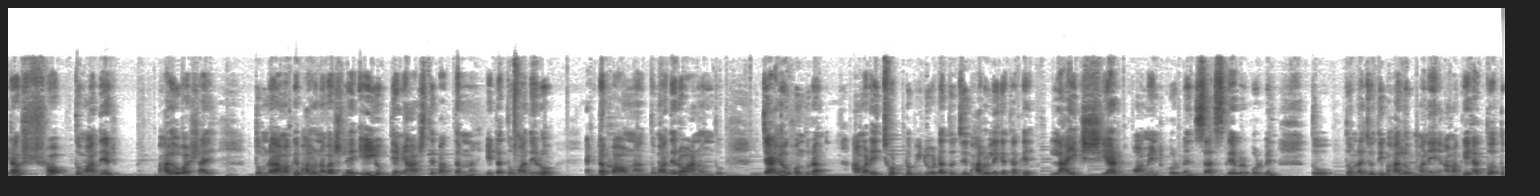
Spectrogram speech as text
এটা সব তোমাদের ভালোবাসায়। তোমরা আমাকে ভালো না বাসলে এই অবধি আমি আসতে পারতাম না, এটা তোমাদেরও একটা পাওনা তোমাদেরও আনন্দ। যাই হোক বন্ধুরা, আমার এই ছোট্ট ভিডিওটা তো যে ভালো লেগে থাকে লাইক শেয়ার কমেন্ট করবেন সাবস্ক্রাইবার করবেন। তো তোমরা যদি ভালো মানে আমাকে এত এত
